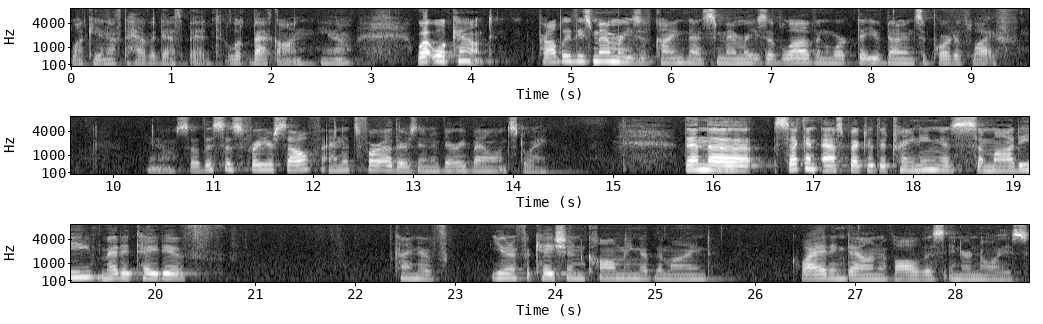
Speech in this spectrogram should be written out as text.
lucky enough to have a deathbed to look back on, you know. What will count? Probably these memories of kindness, memories of love and work that you've done in support of life You know, so this is for yourself and it's for others in a very balanced way. Then the second aspect of the training is samadhi, meditative kind of unification, calming of the mind, quieting down of all this inner noise.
